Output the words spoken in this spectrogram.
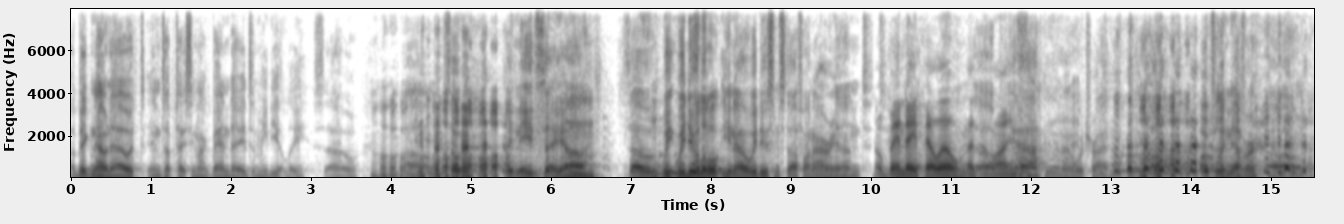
a big no-no. It ends up tasting like band-aids immediately. So, um, so it needs a. Uh, so we, we do a little, you know, we do some stuff on our end. No Band Aid Pale Ale at the lines. Yeah, you know, we're trying. Hopefully, never. Um,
